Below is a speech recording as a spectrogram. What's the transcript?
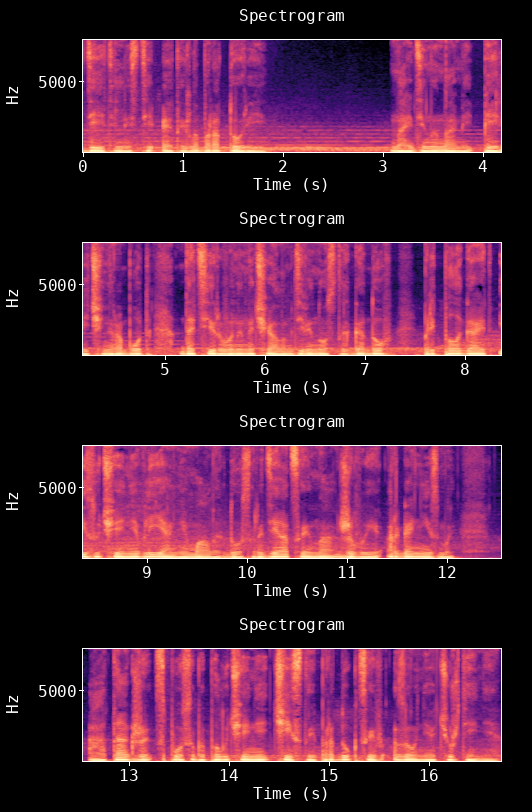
деятельности этой лаборатории. Найденный нами перечень работ, датированный началом 90-х годов, предполагает изучение влияния малых доз радиации на живые организмы, а также способы получения чистой продукции в зоне отчуждения.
